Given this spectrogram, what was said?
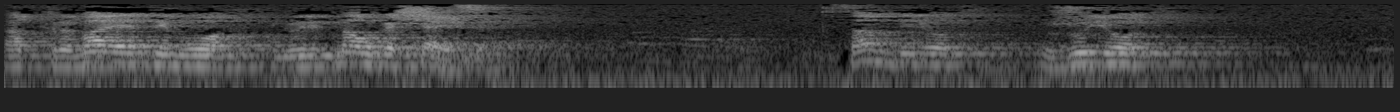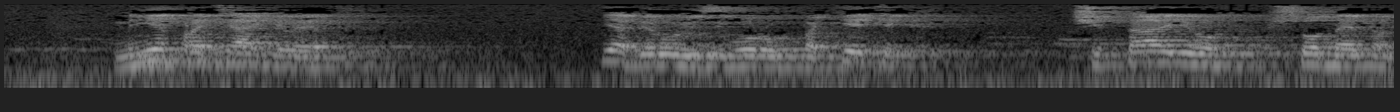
открывает его говорит, на, угощайся. Сам берет, жует, мне протягивает. Я беру из его рук пакетик, читаю, что на этом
